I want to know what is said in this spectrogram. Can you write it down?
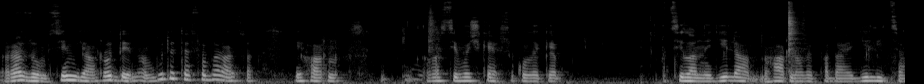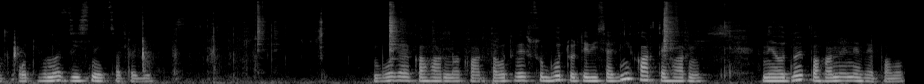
Разом, сім'я, родина. Будете собиратися і гарно. Ластівочки, соколики. Ціла неділя гарно випадає. Діліться. От воно здійсниться тоді. Боже, яка гарна карта. От ви в суботу, дивіться, одні карти гарні, ні одної поганої не випало.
